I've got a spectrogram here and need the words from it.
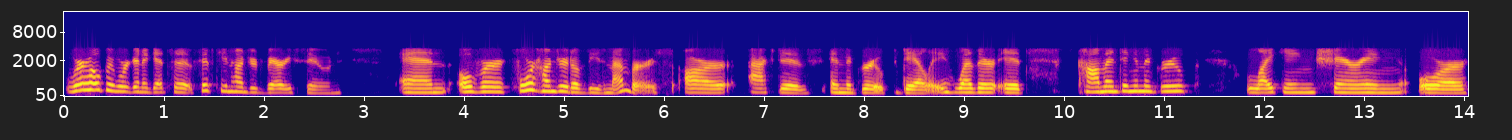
We're hoping we're going to get to 1,500 very soon. And over 400 of these members are active in the group daily, whether it's commenting in the group, liking, sharing, or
